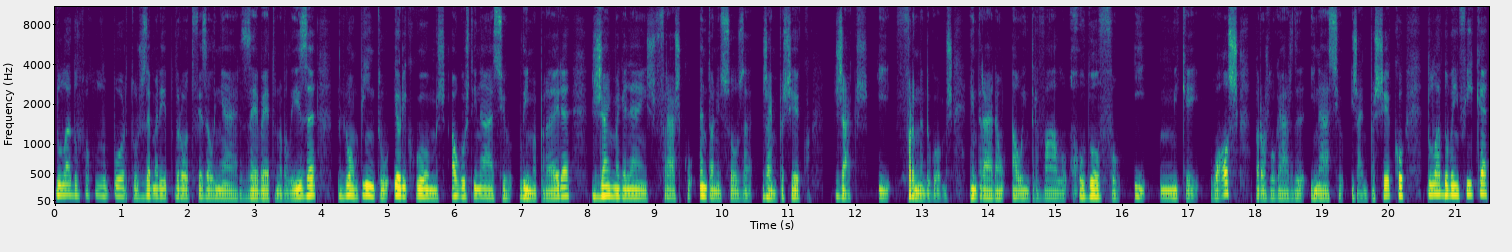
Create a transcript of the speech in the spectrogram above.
Do lado do Futebol Clube do Porto, José Maria Pedroto fez alinhar Zé Beto na baliza, João Pinto, Eurico Gomes, Augusto Inácio, Lima Pereira, Jaime Magalhães, Frasco, António Souza, Jaime Pacheco, Jacques e Fernando Gomes. Entraram ao intervalo Rodolfo e Mickey Walsh para os lugares de Inácio e Jaime Pacheco. Do lado do Benfica,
